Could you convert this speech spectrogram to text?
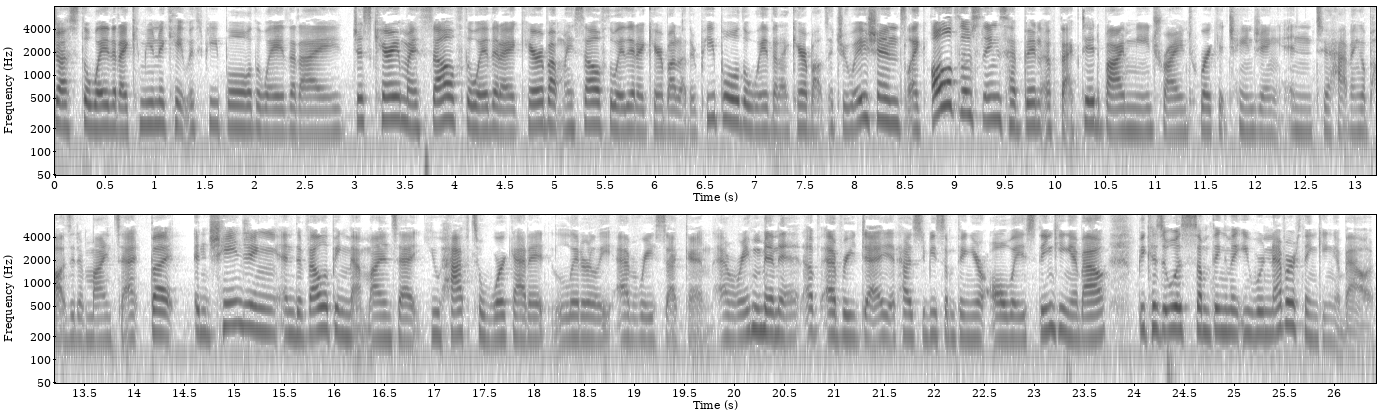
just the way that I communicate with people, the way that I just carry myself, the way that I care about myself, the way that I care about other people, the way that I care about situations. Like all of those things have been affected by me trying to work at changing into having a positive mindset. But in changing and developing that mindset, you have to work at it literally every second, every minute of every day. It has to be something you're always thinking about because it was something that you were never thinking about.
